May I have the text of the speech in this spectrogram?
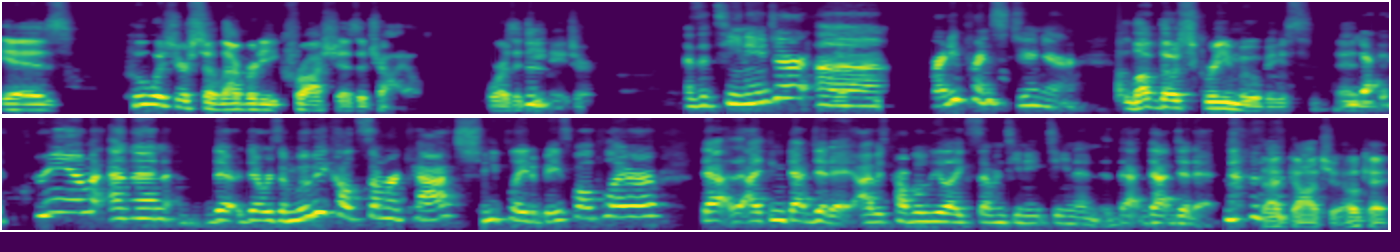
is who was your celebrity crush as a child or as a hmm. teenager? As a teenager? Um Freddie Prinze Jr. Love those Scream movies. And yeah, Scream, and then there there was a movie called Summer Catch. He played a baseball player. That I think that did it. I was probably like 17, 18, and that that did it. that got you. Okay.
